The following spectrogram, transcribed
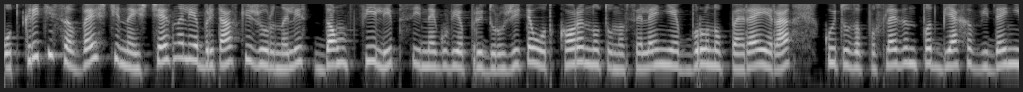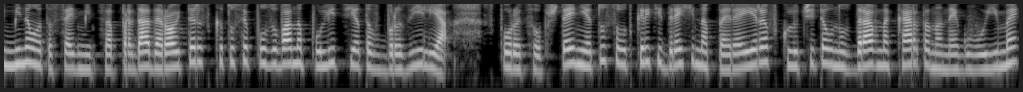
Открити са вещи на изчезналия британски журналист Дом Филипс и неговия придружител от коренното население Бруно Перейра, които за последен път бяха видени миналата седмица, предаде Ройтерс, като се позова на полицията в Бразилия. Според съобщението са открити дрехи на Перейра, включително здравна карта на негово име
